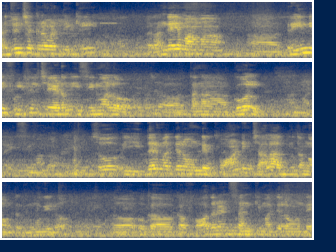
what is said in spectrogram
అర్జున్ చక్రవర్తికి రంగయ్య మామ డ్రీమ్ని ఫుల్ఫిల్ చేయడం ఈ సినిమాలో తన గోల్ అన్నమాట ఈ సినిమాలో. సో ఈ ఇద్దరి మధ్యలో ఉండే బాండింగ్ చాలా అద్భుతంగా ఉంటుంది మూవీలో. Uh, ఒక ఒక ఫాదర్ అండ్ సన్కి మధ్యలో ఉండే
